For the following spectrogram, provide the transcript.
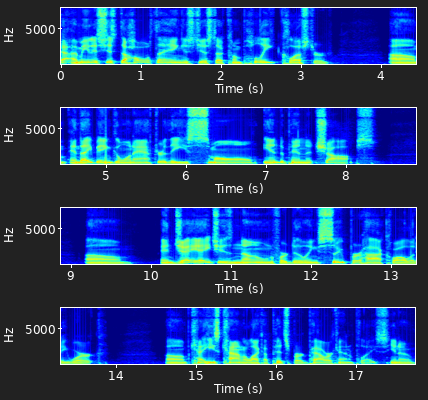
I mean, it's just the whole thing is just a complete cluster. Um, and they've been going after these small independent shops. Um, and JH is known for doing super high quality work. Um, he's kind of like a Pittsburgh Power kind of place, you know.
